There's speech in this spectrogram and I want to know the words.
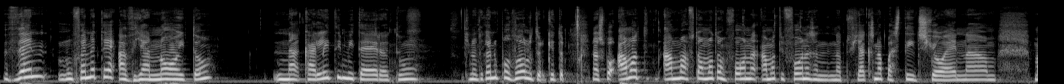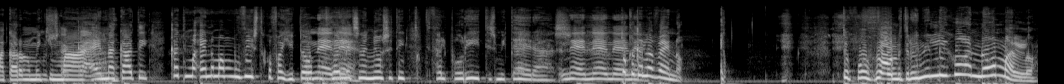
δεν μου φαίνεται αδιανόητο να καλεί τη μητέρα του και να το κάνει ποδόλουτρο. Και το, να σου πω, άμα, άμα, αυτό, άμα, τον φώνα, άμα τη φώναζαν να του φτιάξει ένα παστίτσιο, ένα μακαρόνο με κοιμά, Μουσακά. ένα κάτι, κάτι, μα- ένα μαμουδίστικο φαγητό Ναι, που θέλει ναι. έτσι να νιώσει τη, τη θαλπορή της μητέρας. Ναι, ναι, ναι, Το ναι. καταλαβαίνω. Ε, το ποδόλουτρο είναι λίγο ανώμαλο.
